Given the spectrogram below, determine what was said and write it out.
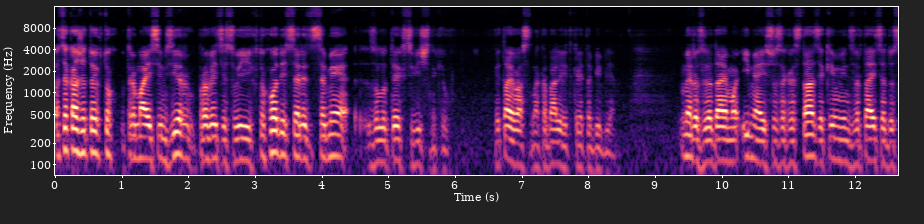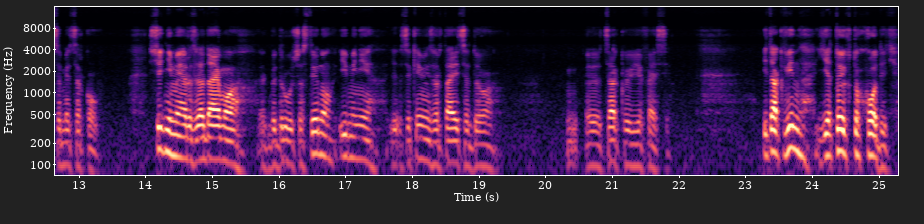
Оце каже той, хто тримає сім зір в правиці своїй, хто ходить серед семи золотих свічників. Вітаю вас на каналі Відкрита Біблія. Ми розглядаємо ім'я Ісуса Христа, з яким Він звертається до семи церков. Сьогодні ми розглядаємо якби, другу частину імені, з яким він звертається до е, церкви в Єфесі. І так, він є той, хто ходить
